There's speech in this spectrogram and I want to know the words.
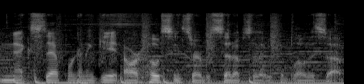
Next step, we're going to get our hosting service set up so that we can blow this up.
